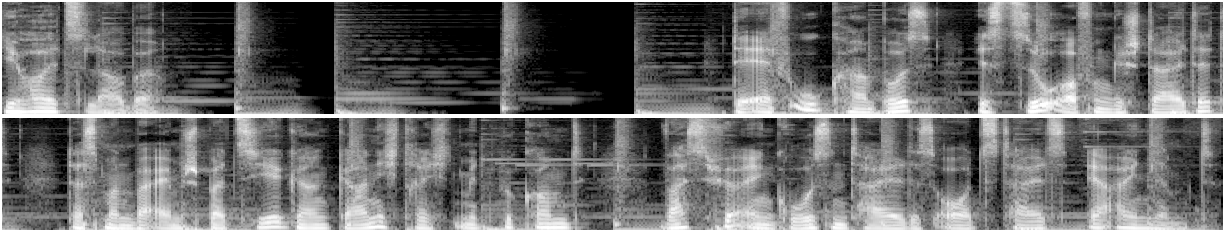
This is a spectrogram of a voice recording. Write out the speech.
die Holzlaube. Der FU-Campus ist so offen gestaltet, dass man bei einem Spaziergang gar nicht recht mitbekommt, was für einen großen Teil des Ortsteils er einnimmt.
